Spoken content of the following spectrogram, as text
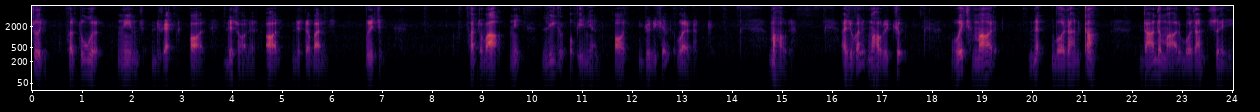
ژوٗرِم فطوٗر میٖنٕز ڈِفیکٹ اور ڈِس آڈر اور ڈِسٹٔربَنٕس پوٗژِم فتوا میٖنٕز لیٖگل اوپیٖنِیَن اور جُڈِشَل محاورٕ أزیُک گۄڈنیُک محاورٕ چھُ ؤژھۍ مار نہٕ بوزان کانٛہہ دانٛدٕ مار بوزان سٲری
